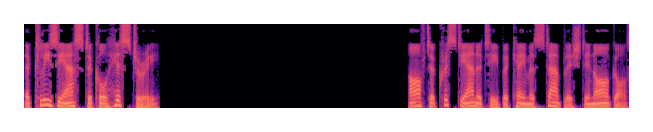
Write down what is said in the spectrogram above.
Ecclesiastical history After Christianity became established in Argos,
